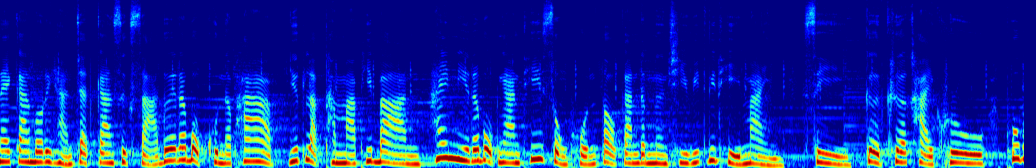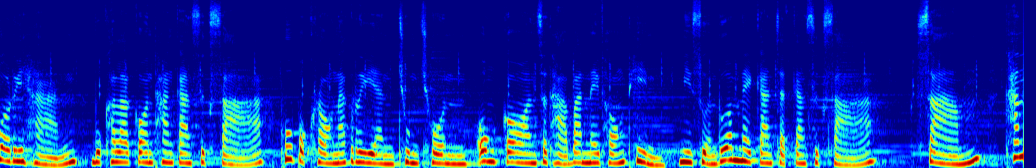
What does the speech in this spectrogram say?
ในการบริหารจัดการศึกษาด้วยระบบคุณภาพ ยึดหลักธรรมาภิบาล ให้มีระบบงานที่ส่งผลต่อการดำเนินชีวิตวิถีใหม่ 4. เกิดเครือข่ายครู ผู้บริหาร บุคลากรทางการศึกษา ผู้ปกครองนักเรียน ชุมชน องค์กร สถาบันในท้องถิ่นมีส่วนร่วมในการจัดการศึกษา 3. ขั้น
